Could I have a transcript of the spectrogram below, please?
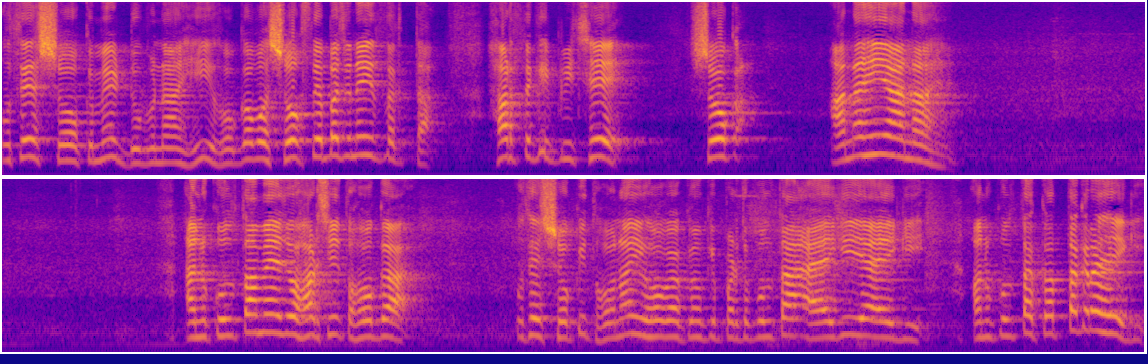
उसे शोक में डूबना ही होगा। वो शोक से बच नहीं सकता। हर्ष के पीछे शोक आना ही आना है। अनुकूलता में जो हर्षित होगा, उसे शोकित होना ही होगा, क्योंकि प्रतिकूलता आएगी ही आएगी। अनुकूलता कब तक रहेगी?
